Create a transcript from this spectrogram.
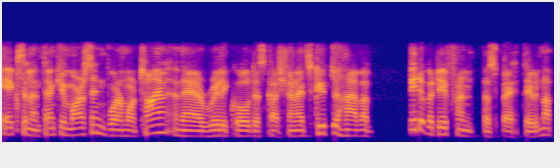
Excellent. Thank you, Marcin, one more time, and a really cool discussion. It's good to have a bit of a different perspective, not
